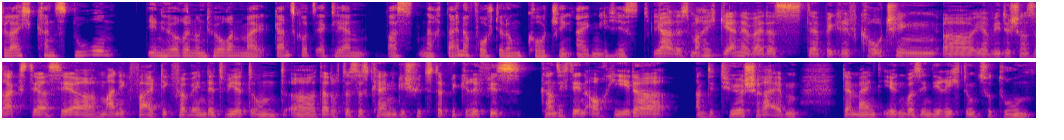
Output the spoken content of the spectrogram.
Vielleicht kannst du den Hörerinnen und Hörern mal ganz kurz erklären, was nach deiner Vorstellung Coaching eigentlich ist. Ja, das mache ich gerne, weil das der Begriff Coaching, äh, ja, wie du schon sagst, ja sehr mannigfaltig verwendet wird und äh, dadurch, dass es kein geschützter Begriff ist, kann sich den auch jeder an die Tür schreiben, der meint, irgendwas in die Richtung zu tun.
